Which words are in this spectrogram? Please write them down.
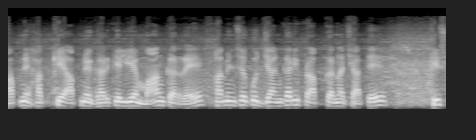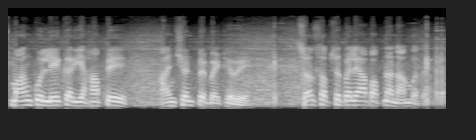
अपने हक के, अपने घर के लिए मांग कर रहे हैं। हम इनसे कुछ जानकारी प्राप्त करना चाहते हैं। किस मांग को लेकर यहाँ पे अनशन पे बैठे हुए। सर सबसे पहले आप अपना नाम बताएँ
